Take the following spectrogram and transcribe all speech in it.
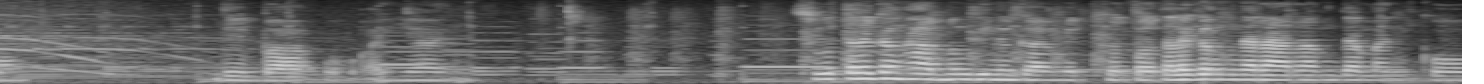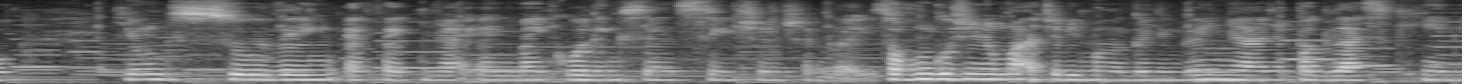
oh. Diba? Oh, ayan. So talagang habang ginagamit ko to, talagang nararamdaman ko yung soothing effect niya and may cooling sensation siya guys. So kung gusto niyo ma-achieve mga ganyan-ganyan, yung pag glass skin.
